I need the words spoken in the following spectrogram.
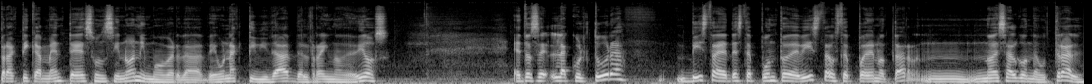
prácticamente es un sinónimo, ¿verdad?, de una actividad del reino de Dios. Entonces, la cultura, vista desde este punto de vista, usted puede notar, no es algo neutral.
